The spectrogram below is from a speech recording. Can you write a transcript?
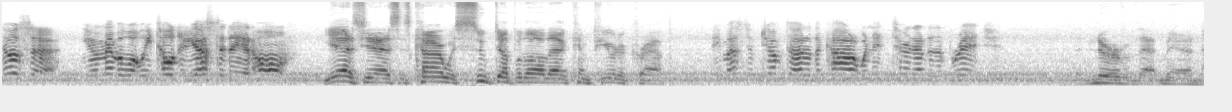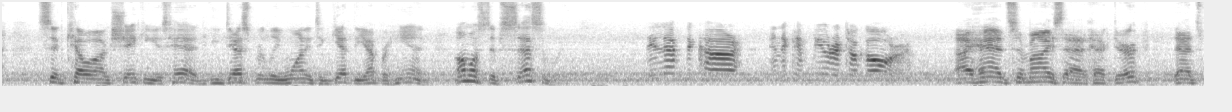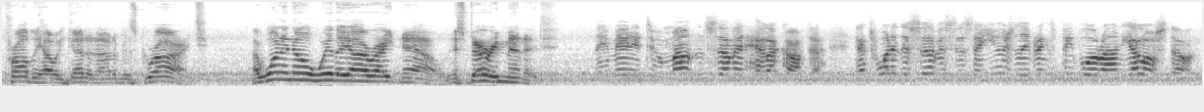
No, sir. You remember what we told you yesterday at home? Yes, yes. His car was souped up with all that computer crap. They must have jumped out of the car when it turned under the bridge. The nerve of that man, said Kellogg, shaking his head. He desperately wanted to get the upper hand, almost obsessively. They left the car and the computer took over. I had surmised that, Hector. That's probably how he got it out of his garage. I want to know where they are right now, this very minute. They made it to Mountain Summit Helicopter. That's one of the services that usually brings people around Yellowstone.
